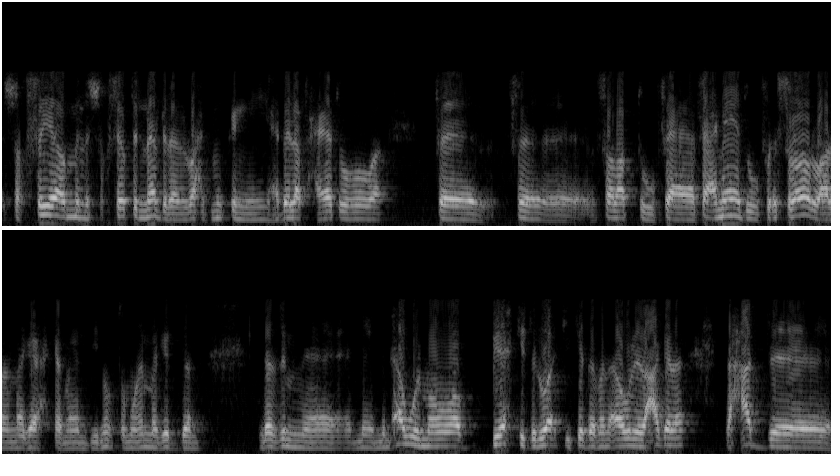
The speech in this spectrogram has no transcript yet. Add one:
شخصية من الشخصيات النادرة اللي الواحد ممكن يقابلها في حياته. وهو في في صلابته وفي في عناده وفي إصراره على النجاح كمان. دي نقطة مهمة جدا. لازم من أول ما هو بيحكي دلوقتي كده من أول العجلة لحد آه،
